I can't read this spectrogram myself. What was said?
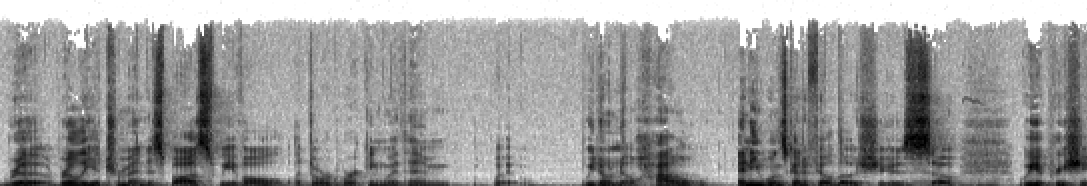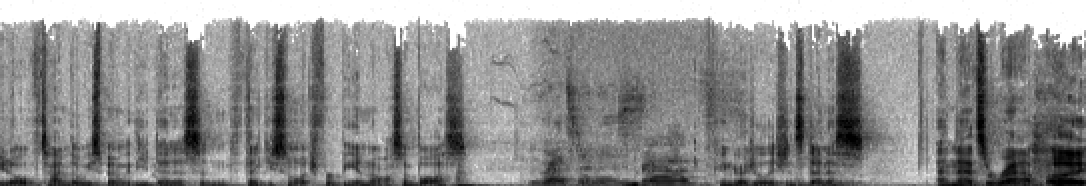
re- really a tremendous boss. We've all adored working with him. We don't know how anyone's going to fill those shoes. So we appreciate all the time that we spent with you, Dennis, and thank you so much for being an awesome boss. Congrats, Dennis. Congrats. Congratulations, Dennis. And that's a wrap. Uh,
